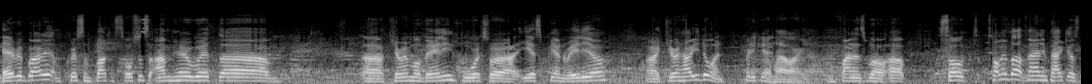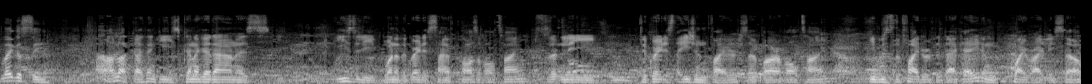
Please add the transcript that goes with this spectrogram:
Hey everybody, I'm Chris from Boxing Socialist. I'm here with um, uh, Kieran Mulvaney, who works for uh, ESPN Radio. All right, Kieran, how are you doing? Pretty good. How are you? I'm fine as well. Uh, so, tell me about Manny Pacquiao's legacy. Oh, look, I think he's going to go down as easily one of the greatest southpaws of all time. Certainly the greatest Asian fighter so far of all time. He was the fighter of the decade, and quite rightly so.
